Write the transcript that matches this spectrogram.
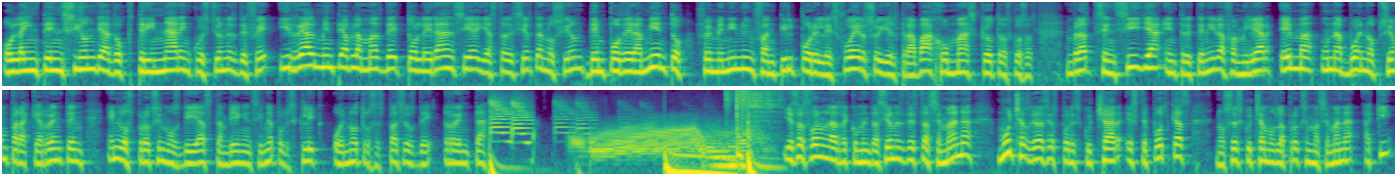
o la intención de adoctrinar en cuestiones de fe y realmente habla más de tolerancia y hasta de cierta noción de empoderamiento femenino infantil por el esfuerzo y el trabajo más que otras cosas. En verdad, sencilla, entretenida, familiar. Emma, una buena opción para que renten en los próximos días también en Cinepolis Click o en otros espacios de renta. Y esas fueron las recomendaciones de esta semana. Muchas gracias por escuchar este podcast. Nos escuchamos la próxima semana aquí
